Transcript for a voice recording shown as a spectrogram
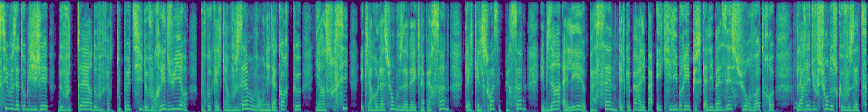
Si vous êtes obligé de vous taire, de vous faire tout petit, de vous réduire pour que quelqu'un vous aime, on est d'accord qu'il y a un souci et que la relation que vous avez avec la personne, quelle qu'elle soit cette personne, eh bien, elle est pas saine quelque part, elle n'est pas équilibrée puisqu'elle est basée sur votre la réduction de ce que vous êtes.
